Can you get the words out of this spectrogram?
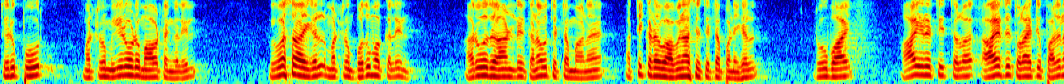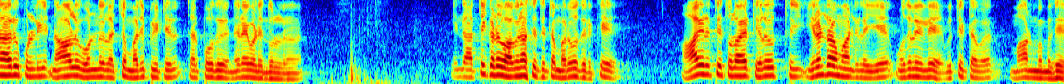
திருப்பூர் மற்றும் ஈரோடு மாவட்டங்களில் விவசாயிகள் மற்றும் பொதுமக்களின் அறுபது ஆண்டு கனவு திட்டமான அத்திக்கடவு அவிநாசி திட்டப்பணிகள் ரூபாய் ஆயிரத்தி தொள்ளா ஆயிரத்தி தொள்ளாயிரத்தி பதினாறு புள்ளி நாலு ஒன்று லட்சம் மதிப்பீட்டில் தற்போது நிறைவடைந்துள்ளன. இந்த அத்திக்கடவு அவிநாசி திட்டம் வருவதற்கு ஆயிரத்தி தொள்ளாயிரத்தி எழுபத்தி இரண்டாம் ஆண்டிலேயே முதலிலே வித்திட்டவர் மாண்புமிகு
